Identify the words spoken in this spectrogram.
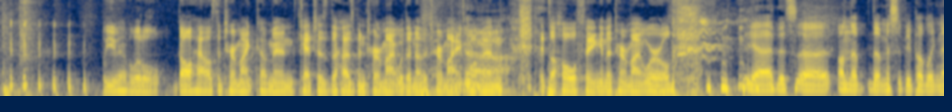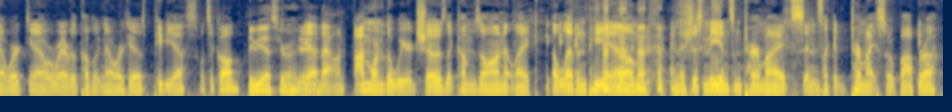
You have a little dollhouse. The termite come in, catches the husband termite with another termite woman. It's a whole thing in the termite world. yeah, this uh, on the the Mississippi Public Network, you know, or whatever the public network is, PBS. What's it called? PBS, you're right. Yeah. that one. I'm one of the weird shows that comes on at like 11 p.m. and it's just me and some termites, and it's like a termite soap opera.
